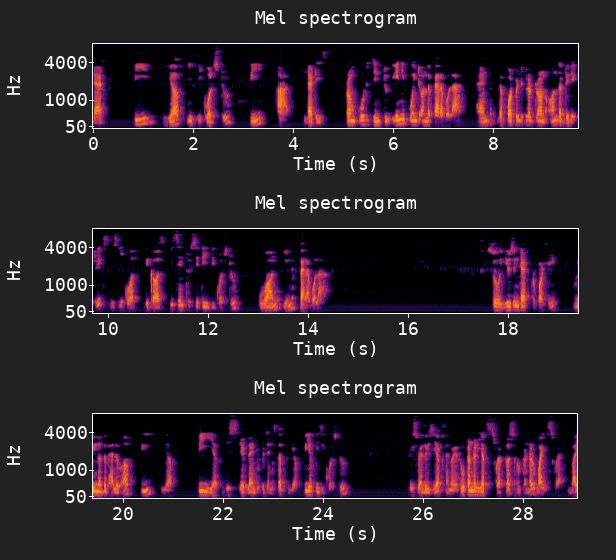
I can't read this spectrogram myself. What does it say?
that PF is equals to PR that is from origin to any point on the parabola and the perpendicular drawn on the directrix is equal because eccentricity is equals to 1 in parabola. So using that property we know the value of PF. PF this red line represents the PF. PF is equals to this value is x and y root under x square plus root under y square by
